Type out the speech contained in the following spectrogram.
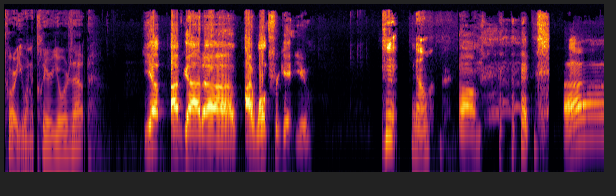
Corey, you want to clear yours out? Yep, I've got uh I won't forget you. No. Um uh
